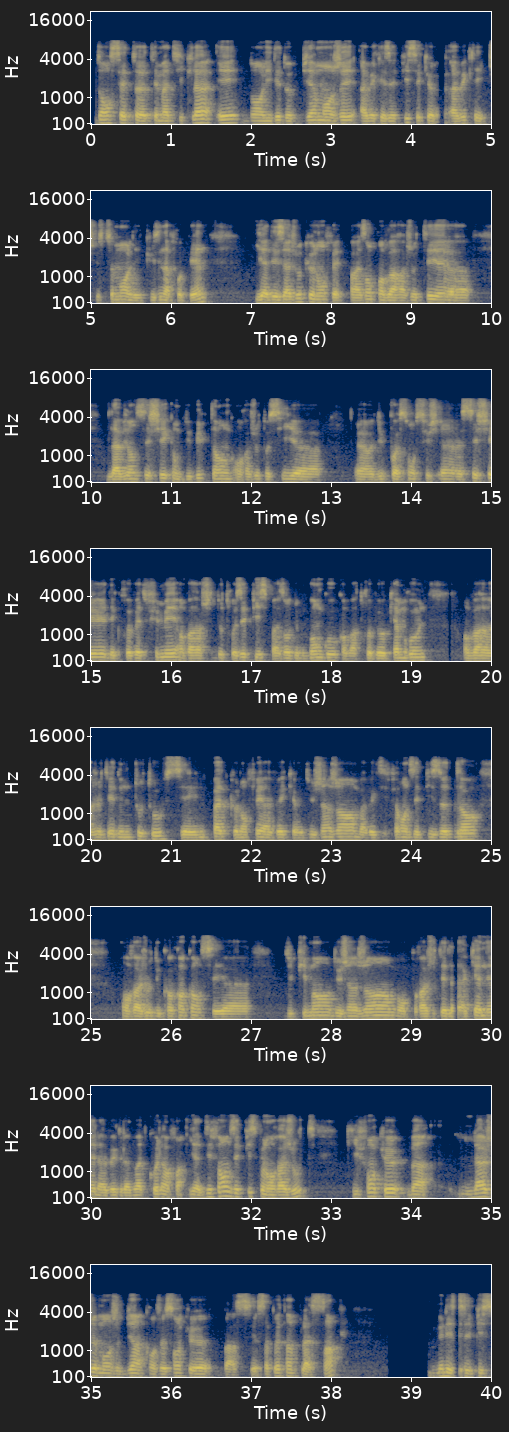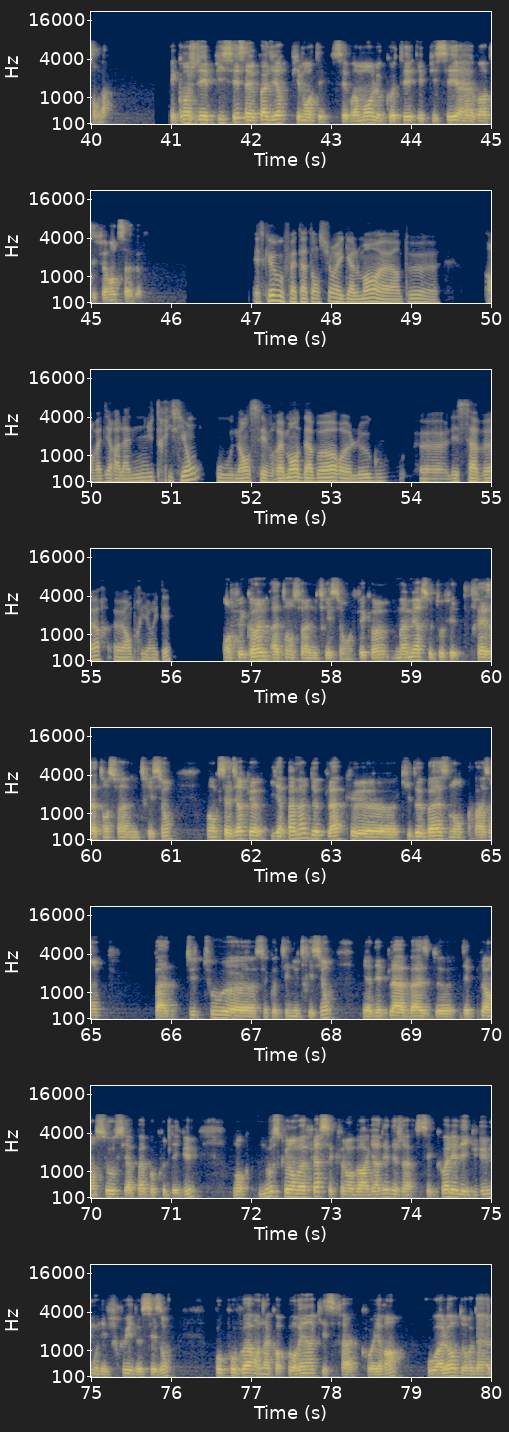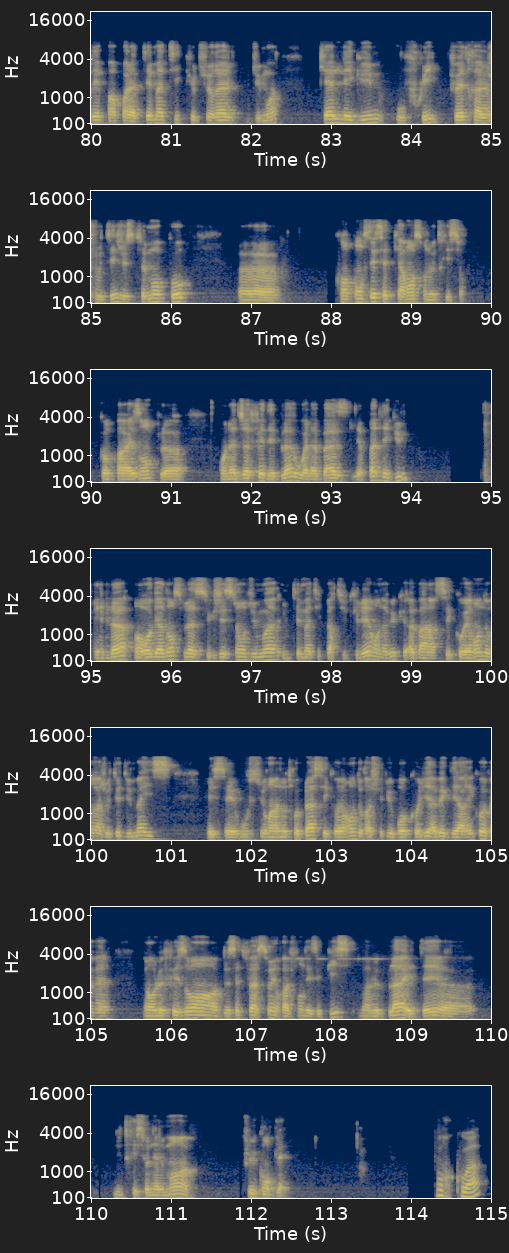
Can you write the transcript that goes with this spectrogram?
dans cette euh, thématique-là et dans l'idée de bien manger avec les épices, c'est qu'avec les, justement les cuisines afro-européennes, il y a des ajouts que l'on fait. Par exemple, on va rajouter euh, de la viande séchée comme du biltong, on rajoute aussi euh, du poisson séché, des crevettes fumées. On va rajouter d'autres épices, par exemple du bango qu'on va retrouver au Cameroun. On va rajouter d'une toutou, c'est une pâte que l'on fait avec du gingembre, avec différentes épices dedans. On rajoute du cancancan, c'est du piment, du gingembre, on peut rajouter de la cannelle avec de la noix de cola. Enfin, il y a différentes épices que l'on rajoute qui font que ben, là, je mange bien quand je sens que ben, ça peut être un plat simple, mais les épices sont là. Et quand je dis épicé, ça ne veut pas dire pimenté. C'est vraiment le côté épicé à avoir différentes saveurs. Est-ce que vous faites attention également euh, un peu, euh, on va dire, à la nutrition ou non, c'est vraiment d'abord euh, le goût, les saveurs en priorité? On fait quand même attention à la nutrition. Ma mère surtout fait très attention à la nutrition. Donc, c'est-à-dire qu'il y a pas mal de plats qui, de base, n'ont par exemple pas du tout euh, ce côté nutrition. Il y a des plats à base de des plats en sauce, il n'y a pas beaucoup de légumes. Donc, nous, ce que l'on va faire, c'est que l'on va regarder déjà c'est quoi les légumes ou les fruits de saison pour pouvoir en incorporer un qui sera cohérent ou alors de regarder par rapport à la thématique culturelle du mois, quel légumes ou fruits peut être ajouté justement pour compenser cette carence en nutrition. Comme par exemple, euh, on a déjà fait des plats où à la base, il n'y a pas de légumes. Et là, en regardant sur la suggestion du mois, une thématique particulière, on a vu que ah ben, c'est cohérent de rajouter du maïs. Et c'est, ou sur un autre plat, c'est cohérent de rajouter du brocoli avec des haricots verts. Et en le faisant de cette façon et en rajoutant des épices, ben, le plat était euh, nutritionnellement plus complet. Pourquoi?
